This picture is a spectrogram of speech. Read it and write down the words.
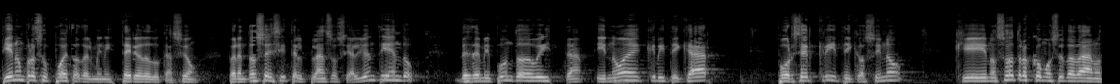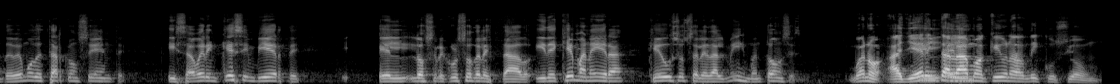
tiene un presupuesto del Ministerio de Educación, pero entonces existe el plan social. Yo entiendo, desde mi punto de vista, y no es criticar por ser críticos, sino que nosotros como ciudadanos debemos de estar conscientes y saber en qué se invierte el- los recursos del Estado y de qué manera, qué uso se le da al mismo. Entonces, Bueno, ayer El- instalamos el- aquí una discusión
